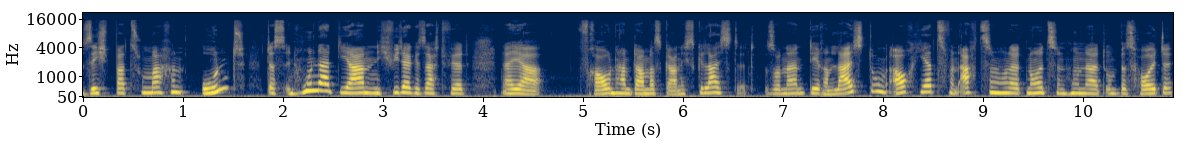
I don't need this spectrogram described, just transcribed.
sichtbar zu machen und dass in 100 Jahren nicht wieder gesagt wird, naja, Frauen haben damals gar nichts geleistet, sondern deren Leistung auch jetzt von 1800, 1900 und bis heute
